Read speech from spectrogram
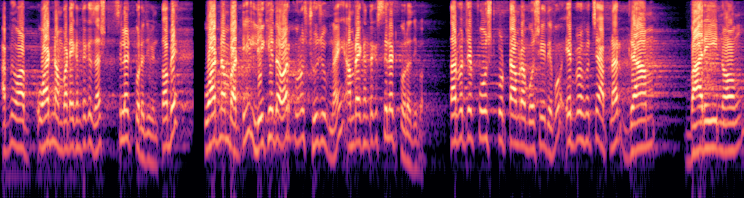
আপনি ওয়া- ওয়ার্ড নাম্বারটা এখান থেকে জাস্ট সিলেক্ট করে দিবেন। তবে ওয়ার্ড নাম্বারটি লিখে দেওয়ার কোনো সুযোগ নাই। আমরা এখান থেকে সিলেক্ট করে দিব। তারপর হচ্ছে পোস্ট কোডটা আমরা বসিয়ে দেবো। এরপর হচ্ছে আপনার গ্রাম, বাড়ি নং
